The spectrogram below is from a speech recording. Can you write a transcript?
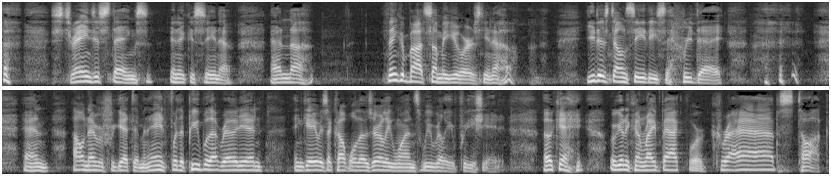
Strangest things in a casino. And uh, think about some of yours, you know. You just don't see these every day. And I'll never forget them. And for the people that wrote in and gave us a couple of those early ones, we really appreciate it. Okay, we're going to come right back for Craps Talk.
